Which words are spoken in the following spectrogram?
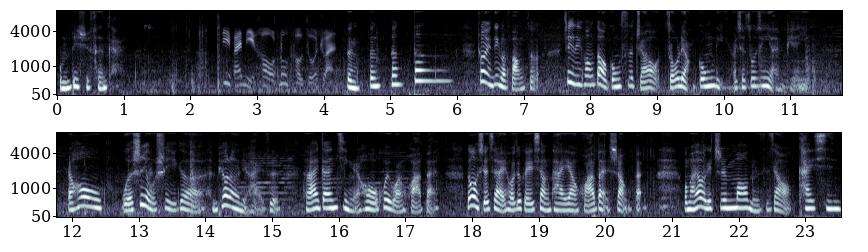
我们必须分开。一百米后路口左转。噔噔噔噔，终于订了房子了。这个地方到公司只要走两公里，而且租金也很便宜。然后我的室友是一个很漂亮的女孩子，很爱干净，然后会玩滑板。等我学起来以后，就可以像她一样滑板上班。我们还有一只猫，名字叫开心。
